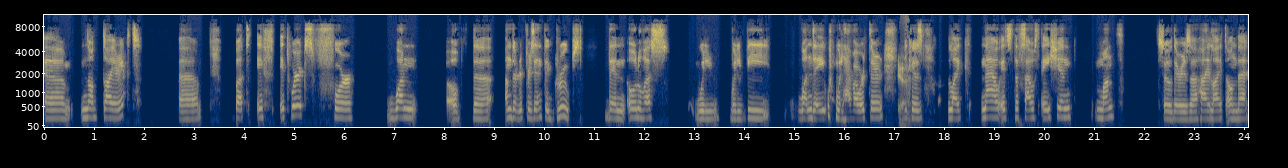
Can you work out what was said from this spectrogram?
um, not direct. Uh, but if it works for one of the underrepresented groups, then all of us will will be one day will have our turn yeah. because like now it's the South Asian month. So there is a highlight on that.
